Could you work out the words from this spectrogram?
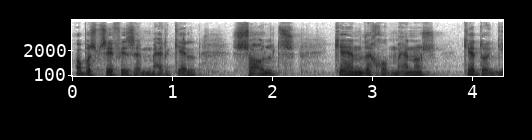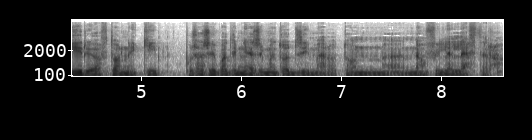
Όπως ψήφιζε Μέρκελ, Σόλτς και ενδεχομένως και τον κύριο αυτόν εκεί που σας είπα ότι μοιάζει με τον Τζίμερο, τον ε, νεοφιλελεύθερο.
